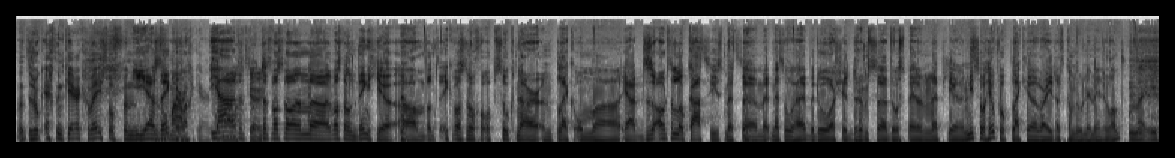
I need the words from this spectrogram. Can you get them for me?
het is ook echt een kerk geweest of een, ja, een voormalige kerk? Ja, dat, dat, was wel een, uh, was wel een dingetje. Ja. Um, want ik was nog op zoek naar een plek om... Uh, ja, het is oude locaties met, uh, met metal. Hè? Ik bedoel, als je drums wil spelen... dan heb je niet zo heel veel plekken waar je dat kan doen in Nederland. Nee.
